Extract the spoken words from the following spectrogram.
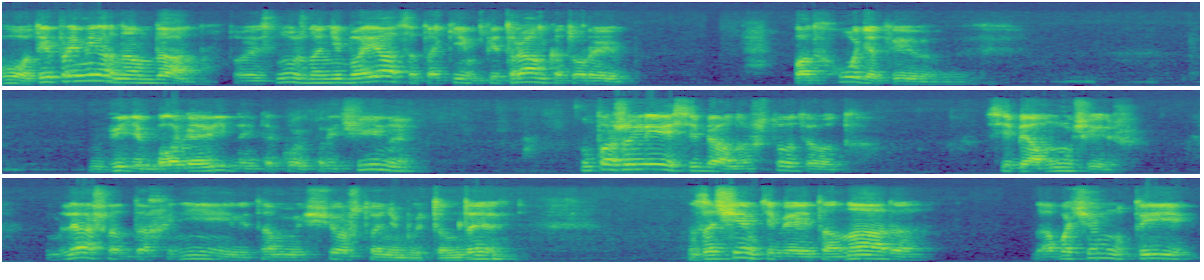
Вот, и пример нам дан. То есть нужно не бояться таким Петрам, которые подходят и в виде благовидной такой причины. Ну пожалей себя, ну что ты вот себя мучаешь. Ляж, отдохни или там еще что-нибудь там, да? Зачем тебе это надо? Да почему ты?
